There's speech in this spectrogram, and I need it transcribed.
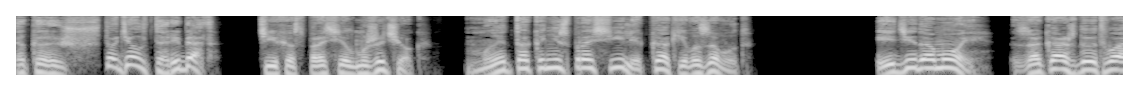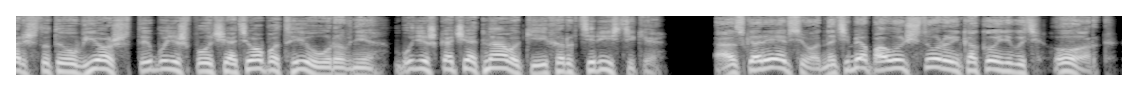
«Так э, что делать-то, ребят?» — тихо спросил мужичок. Мы так и не спросили, как его зовут. «Иди домой. За каждую тварь, что ты убьешь, ты будешь получать опыт и уровни, будешь качать навыки и характеристики. А скорее всего, на тебя получит уровень какой-нибудь орк»,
